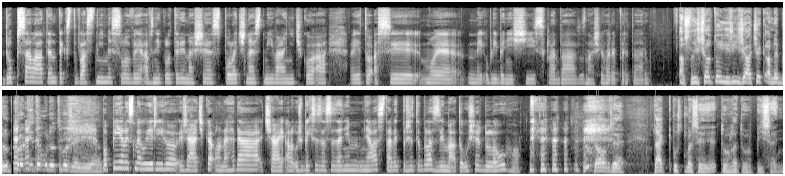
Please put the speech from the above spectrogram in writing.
dopsala ten text vlastními slovy a vzniklo tedy naše společné stmíváníčko a je to asi moje nejoblíbenější skladba z našeho repertoáru. A slyšel to Jiří Žáček a nebyl proti tomu dotvoření. Popíjeli jsme u Jiřího Žáčka onehdá čaj, ale už bych se zase za ním měla stavit, protože to byla zima a to už je dlouho. Dobře, tak pustme si tuhle píseň.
